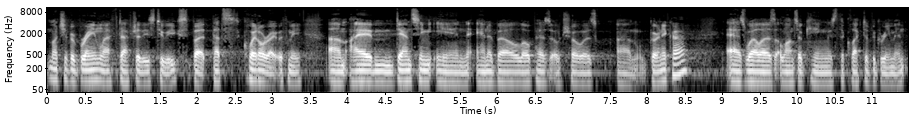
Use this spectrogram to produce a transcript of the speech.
much of a brain left after these two weeks, but that's quite all right with me. Um, I'm dancing in Annabelle Lopez Ochoa's um, Guernica, as well as Alonzo King's The Collective Agreement,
